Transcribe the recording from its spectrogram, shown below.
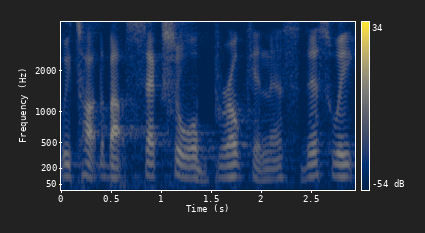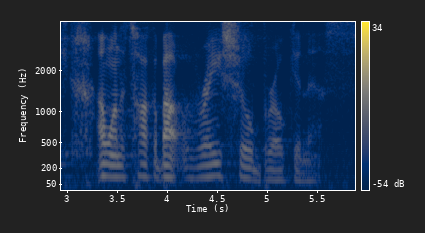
we talked about sexual brokenness. This week I want to talk about racial brokenness.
